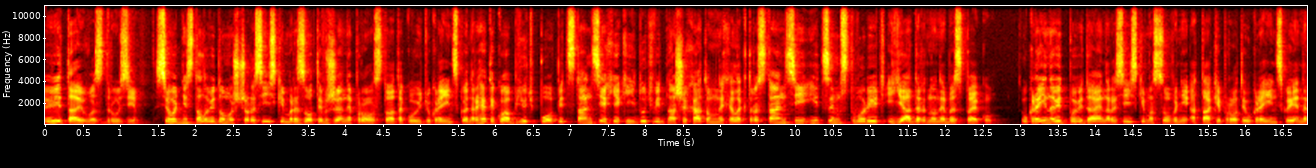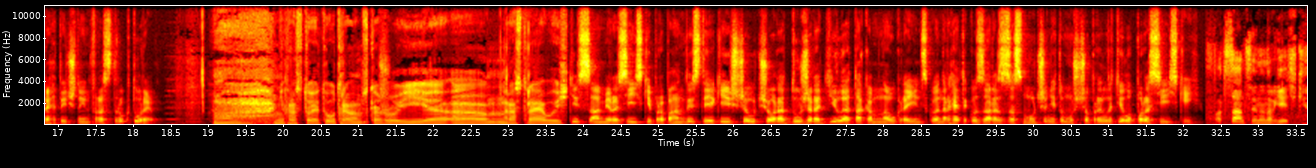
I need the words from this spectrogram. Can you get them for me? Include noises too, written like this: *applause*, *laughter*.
Вітаю вас, друзі. Сьогодні стало відомо, що російські мерзоти вже не просто атакують українську енергетику, а б'ють по підстанціях, які йдуть від наших атомних електростанцій, і цим створюють ядерну небезпеку. Україна відповідає на російські масовані атаки проти української енергетичної інфраструктури. Ох, Непростое это утро, вам скажу, и э, расстраиваюсь. Ті самі російські пропагандисти, які ще вчора дуже раділи атакам на українську енергетику, зараз засмучені, тому що прилетіло по російській. Под санкции на энергетике.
